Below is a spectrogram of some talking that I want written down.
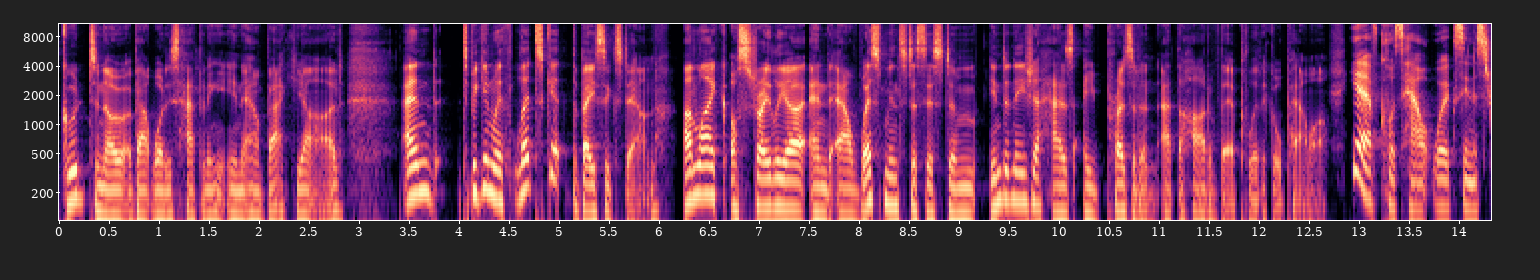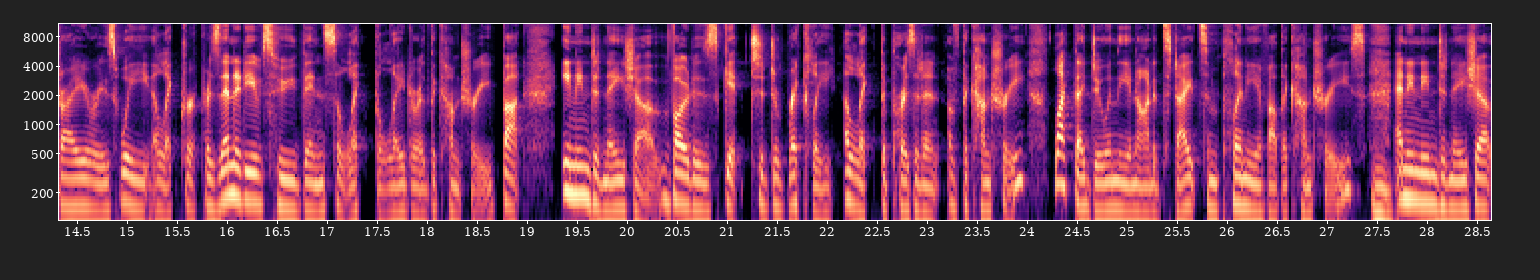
good to know about what is happening in our backyard. And to begin with, let's get the basics down. Unlike Australia and our Westminster system, Indonesia has a president at the heart of their political power. Yeah, of course, how it works in Australia is we elect representatives who then select the leader of the country. But in Indonesia, voters get to directly elect the president of the country, like they do in the United States and plenty of other countries. Mm. And in Indonesia,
